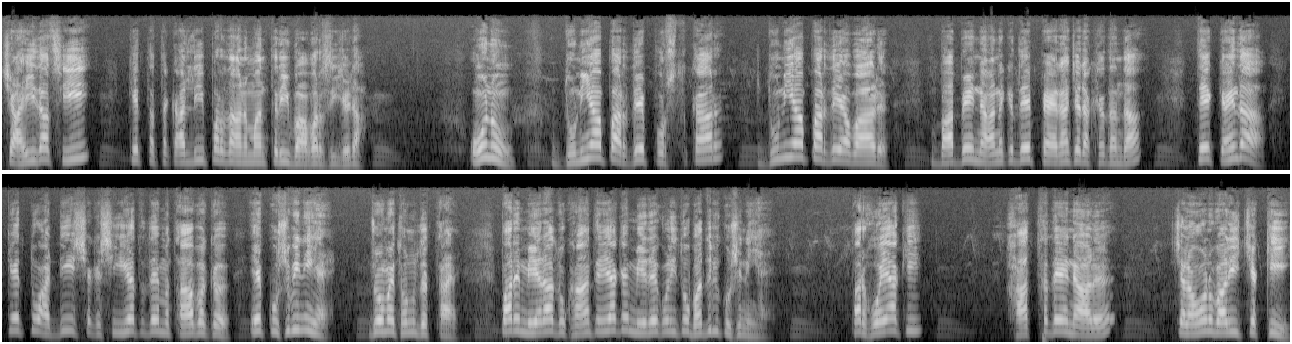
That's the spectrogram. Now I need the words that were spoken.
ਚਾਹੀਦਾ ਸੀ ਕਿ ਤਤਕਾਲੀ ਪ੍ਰਧਾਨ ਮੰਤਰੀ ਬਾਬਰ ਸੀ ਜਿਹੜਾ। ਉਹਨੂੰ ਦੁਨੀਆ ਭਰ ਦੇ ਪੁਰਸਕਾਰ, ਦੁਨੀਆ ਭਰ ਦੇ ਅਵਾਰਡ ਬਾਬੇ ਨਾਨਕ ਦੇ ਪੈਰਾਂ 'ਚ ਰੱਖ ਦਿੰਦਾ ਤੇ ਕਹਿੰਦਾ ਕਿ ਤੁਹਾਡੀ ਸ਼ਖਸੀਅਤ ਦੇ ਮੁਤਾਬਕ ਇਹ ਕੁਝ ਵੀ ਨਹੀਂ ਹੈ। ਜੋ ਮੈਂ ਤੁਹਾਨੂੰ ਦਿੱਤਾ ਹੈ। ਪਰ ਮੇਰਾ ਦੁਖਾਂਤ ਇਹ ਆ ਕਿ ਮੇਰੇ ਕੋਲ ਹੀ ਤੋਂ ਵੱਧ ਵੀ ਕੁਝ ਨਹੀਂ ਹੈ। ਪਰ ਹੋਇਆ ਕੀ? ਹੱਥ ਦੇ ਨਾਲ ਚਲਾਉਣ ਵਾਲੀ ਚੱਕੀ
